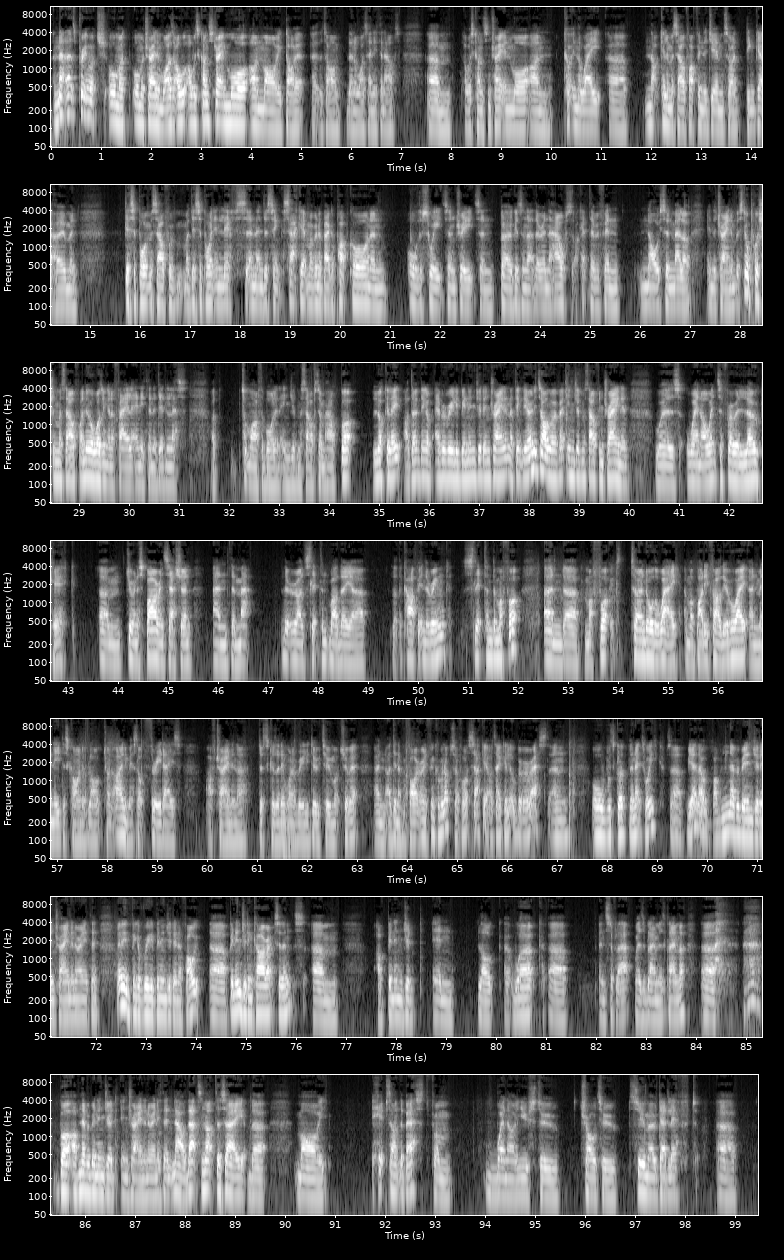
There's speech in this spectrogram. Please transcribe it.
and that that's pretty much all my all my training was. I, I was concentrating more on my diet at the time than I was anything else. Um, I was concentrating more on cutting the weight, uh, not killing myself off in the gym, so I didn't get home and disappoint myself with my disappointing lifts and then just think, sack it, I'm having a bag of popcorn and all the sweets and treats and burgers and that that are in the house. I kept everything nice and mellow in the training, but still pushing myself. I knew I wasn't going to fail at anything I did unless I took more off the ball and injured myself somehow. But luckily, I don't think I've ever really been injured in training. I think the only time I've ever injured myself in training was when I went to throw a low kick um, during a sparring session and the mat that on slipped and well the uh, the carpet in the ring slipped under my foot and uh, my foot turned all the way and my body fell the other way and my knee just kind of like trying. To, I only missed like three days of training there just because I didn't want to really do too much of it and I didn't have a fight or anything coming up. So I thought, sack it. I'll take a little bit of a rest and all was good the next week. So yeah, that, I've never been injured in training or anything. I don't even think I've really been injured in a fight. Uh, I've been injured in car accidents. Um, I've been injured in like at work uh, and stuff like that. Where's the blame? There's a claim there. Uh, but I've never been injured in training or anything. Now that's not to say that my hips aren't the best from when I used to try to sumo deadlift uh,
